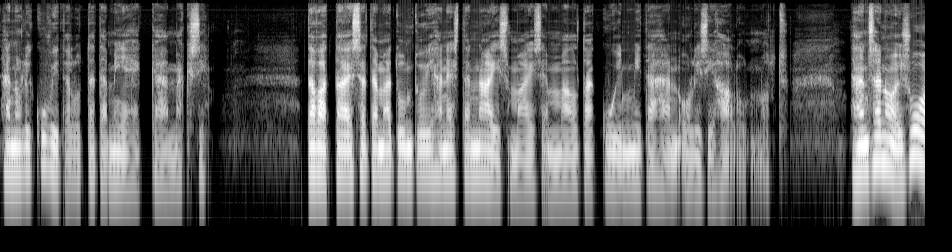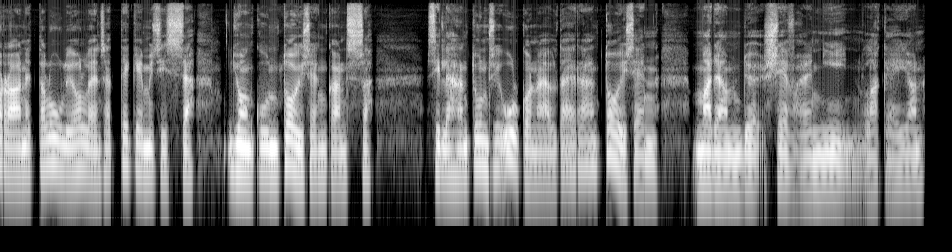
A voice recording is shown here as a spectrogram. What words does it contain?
hän oli kuvitellut tätä miehekkäämmäksi. Tavattaessa tämä tuntui hänestä naismaisemmalta kuin mitä hän olisi halunnut. Hän sanoi suoraan, että luuli ollensa tekemisissä jonkun toisen kanssa, sillä hän tunsi ulkonäöltä erään toisen Madame de Chevrenin lakeijan,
